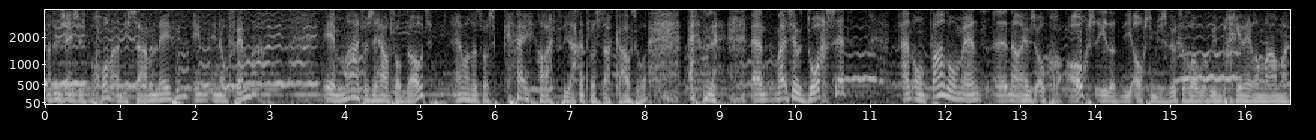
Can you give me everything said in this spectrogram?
Maar toen zijn ze dus begonnen aan die samenleving in, in november. In maart was de helft al dood. Hè, want het was keihard. Ja, het was daar koud hoor. En, en, maar ze hebben doorgezet. En op een bepaald moment uh, nou, hebben ze ook geoogst. Die oogst die mislukte geloof ik ook in het begin helemaal. Maar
